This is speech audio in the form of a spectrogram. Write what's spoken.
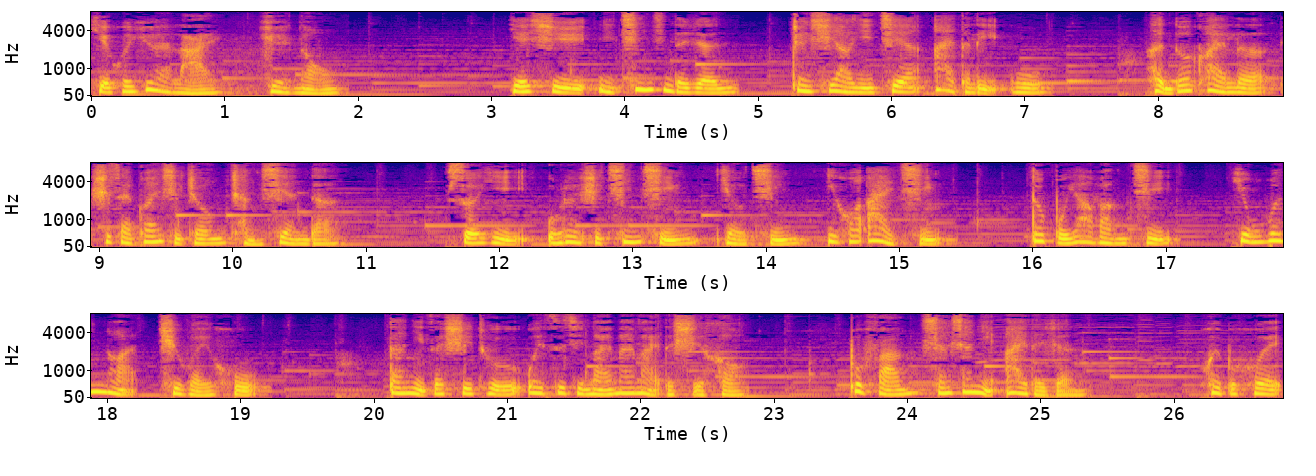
也会越来越浓。也许你亲近的人正需要一件爱的礼物。很多快乐是在关系中呈现的，所以无论是亲情、友情亦或爱情，都不要忘记用温暖去维护。当你在试图为自己买买买的时候，不妨想想你爱的人，会不会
